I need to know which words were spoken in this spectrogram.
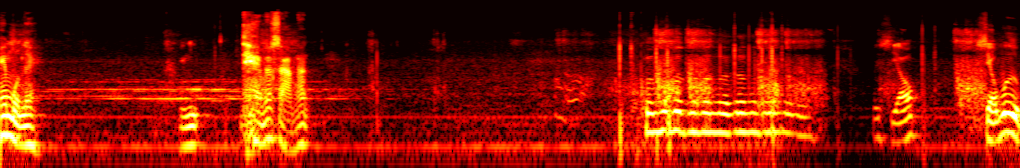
ช้หมดเลย แถมสักสามนัดเฮ้ยเสียว เสียววืบ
